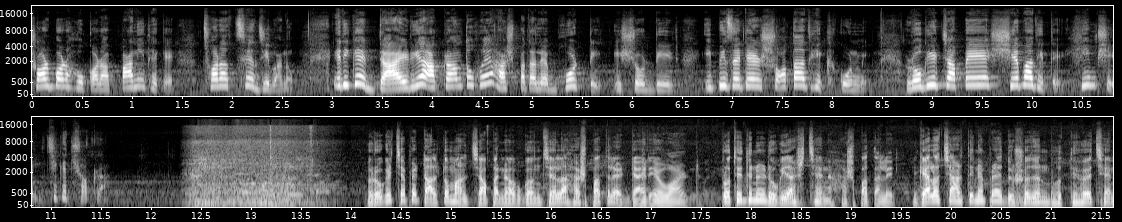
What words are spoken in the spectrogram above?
সরবরাহ করা পানি থেকে ছড়াচ্ছে জীবাণু। এদিকে ডায়রিয়া আক্রান্ত হয়ে হাসপাতালে ভর্তি ঈশ্বরদীর ইপিজেডের শতাধিক কর্মী। রোগীর চাপে সেবা দিতে হিমশিম চিকিৎসকরা। রোগীর চাপে টালটোমাল চাঁপানবাবগঞ্জ জেলা হাসপাতালের ডায়রিয়া ওয়ার্ড। প্রতিদিনই রোগী আসছেন হাসপাতালে। গেল চার দিনে প্রায় দুশো জন ভর্তি হয়েছেন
